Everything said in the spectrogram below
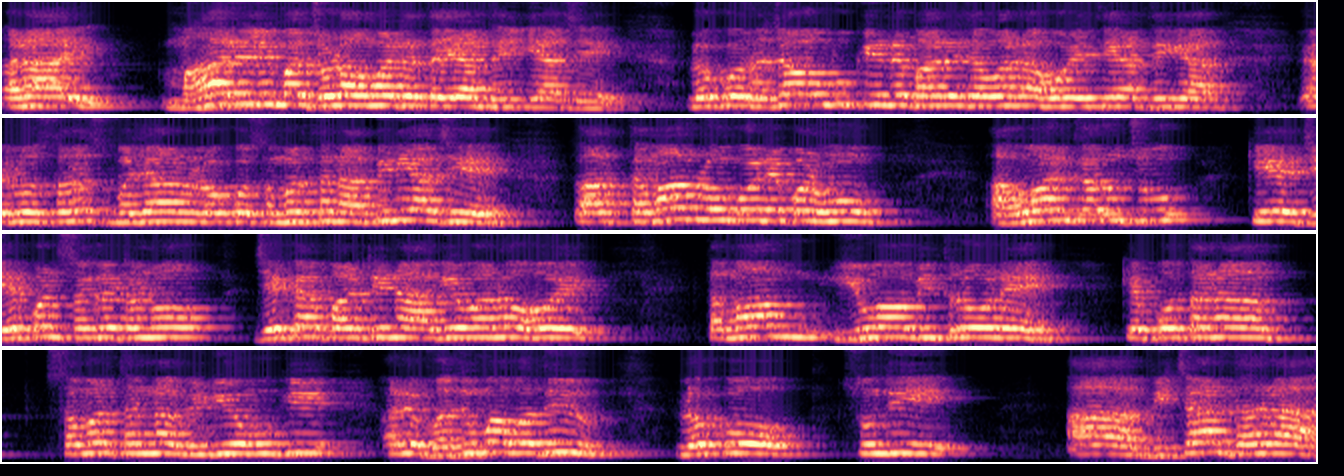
અને આ મહારેલીમાં જોડાવા માટે તૈયાર થઈ ગયા છે. લોકો રજાઓ મૂકીને બહાર જવાના હોય તૈયાર થઈ ગયા. એટલો સરસ મજાનો લોકો સમર્થન આપી રહ્યા છે. તો આ તમામ લોકોને પણ હું આહવાન કરું છું કે જે પણ સંગઠનો, જે કાંઈ પાર્ટીના આગેવાનો હોય, તમામ યુવા મિત્રોને કે પોતાના સમર્થનના વીડિયો મૂકી અને વધુમાં વધુ લોકો સુધી આ વિચારધારા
